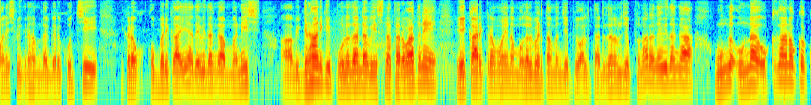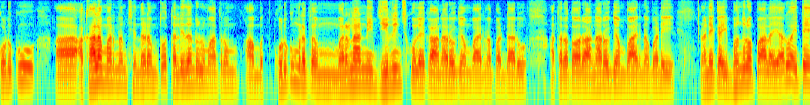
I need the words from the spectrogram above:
మనీష్ విగ్రహం దగ్గరకు వచ్చి ఇక్కడ ఒక కొబ్బరికాయ అదేవిధంగా మనీష్ ఆ విగ్రహానికి పూలదండ వేసిన తర్వాతనే ఏ కార్యక్రమం అయినా మొదలు పెడతామని చెప్పి వాళ్ళ తల్లిదండ్రులు చెప్తున్నారు. అదేవిధంగా ఉంగ ఉన్న ఒక్కగానొక్క కొడుకు అకాల మరణం చెందడంతో తల్లిదండ్రులు మాత్రం ఆ కొడుకు మృత మరణాన్ని జీర్ణించుకోలేక అనారోగ్యం బారిన పడ్డారు. ఆ తర్వాత వారు అనారోగ్యం బారిన పడి అనేక ఇబ్బందులు పాలయ్యారు. అయితే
